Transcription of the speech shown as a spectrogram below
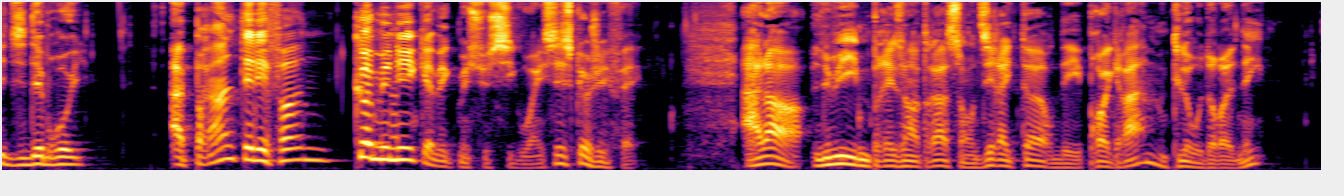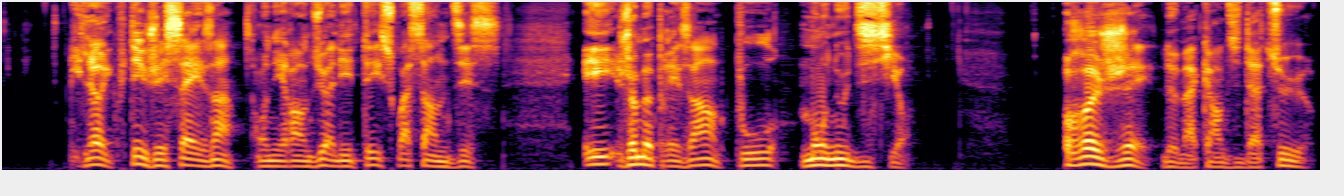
Il dit débrouille. Apprends le téléphone, communique avec M. Sigouin. C'est ce que j'ai fait. Alors, lui, il me présentera son directeur des programmes, Claude René. Et là, écoutez, j'ai 16 ans. On est rendu à l'été 70 et je me présente pour mon audition. Rejet de ma candidature,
